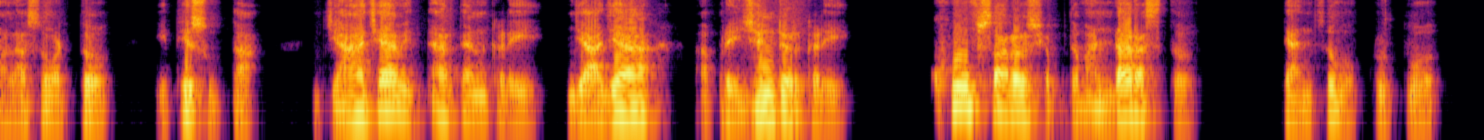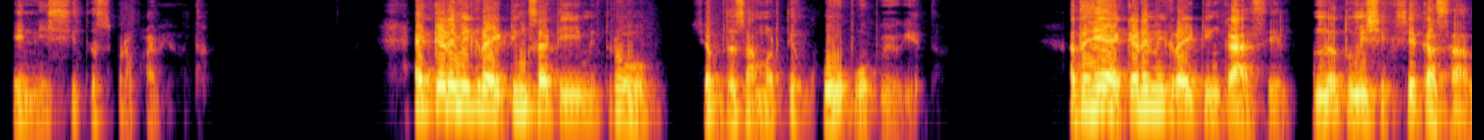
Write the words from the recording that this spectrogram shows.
मला असं वाटतं इथे सुद्धा ज्या ज्या विद्यार्थ्यांकडे ज्या ज्या प्रेझेंटरकडे खूप सारं शब्दभांडार असतं. त्यांचं वक्तृत्व हे निश्चितच प्रभावी होतं. ॲकॅडमिक रायटिंगसाठी मित्र शब्द सामर्थ्य खूप उपयोगी येतं. आता हे अकॅडमिक रायटिंग काय असेल? समजा तुम्ही शिक्षक असाल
